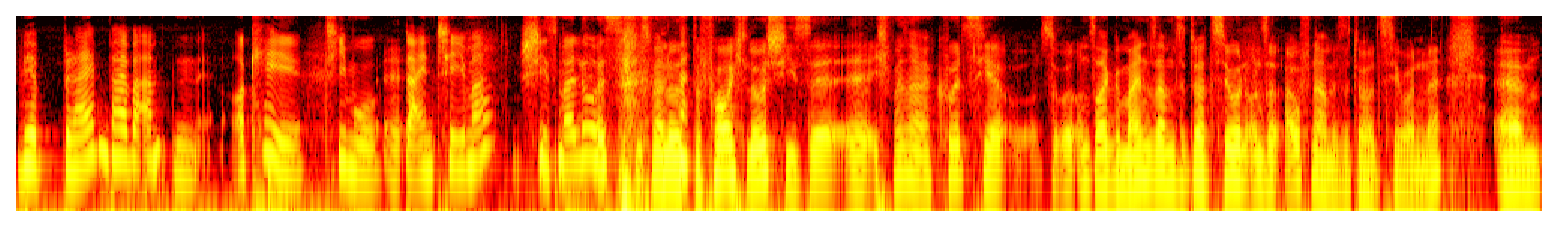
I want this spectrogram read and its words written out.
Wir bleiben bei Beamten. Okay, Timo, äh, dein Thema. Schieß mal los. Schieß mal los. Bevor ich losschieße, äh, ich muss mal kurz hier zu unserer gemeinsamen Situation, unserer Aufnahmesituation. Ne? Ähm,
